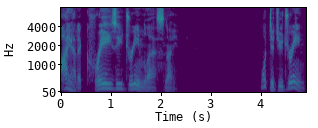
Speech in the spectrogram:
I had a crazy dream last night. What did you dream?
